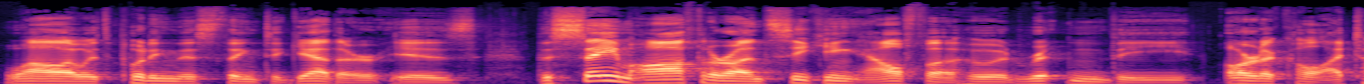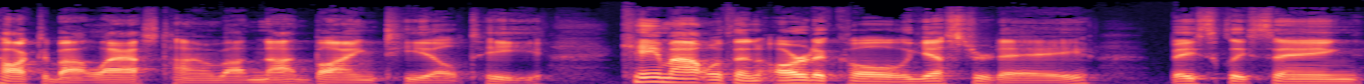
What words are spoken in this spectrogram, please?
while I was putting this thing together is the same author on Seeking Alpha who had written the article I talked about last time about not buying TLT came out with an article yesterday basically saying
